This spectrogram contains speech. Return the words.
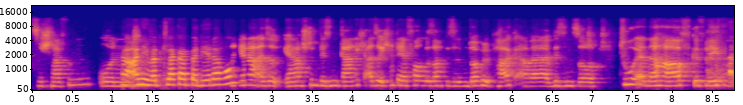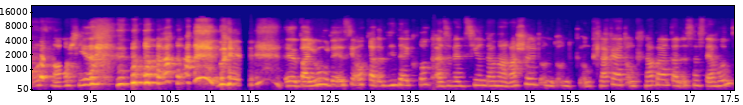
zu schaffen. Und ja, Anni, was klackert bei dir darum? Ja, also ja, stimmt, wir sind gar nicht, also ich hatte ja vorhin gesagt, wir sind im Doppelpack, aber wir sind so two and a half gepflegten Ausmarsch hier. Weil äh, Balu, der ist ja auch gerade im Hintergrund, also wenn es hier und da mal raschelt und, und, und klackert und knabbert, dann ist das der Hund.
